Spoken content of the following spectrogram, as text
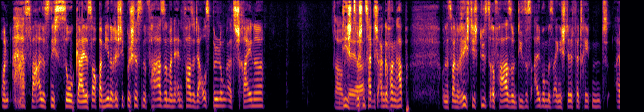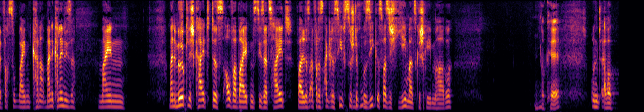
Und ah, es war alles nicht so geil. Es war auch bei mir eine richtig beschissene Phase, meine Endphase der Ausbildung als Schreiner Ah, die ich okay, ja. zwischenzeitlich angefangen habe. Und es war eine richtig düstere Phase und dieses Album ist eigentlich stellvertretend einfach so mein Kana meine Kanalisa mein meine Möglichkeit des Aufarbeitens dieser Zeit, weil das einfach das aggressivste Stück Mhm. Musik ist, was ich jemals geschrieben habe. Okay. Und äh, Aber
